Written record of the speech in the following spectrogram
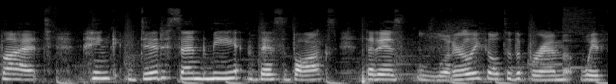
but Pink did send me this box that is literally filled to the brim with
